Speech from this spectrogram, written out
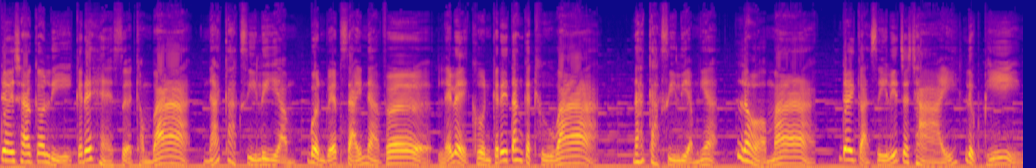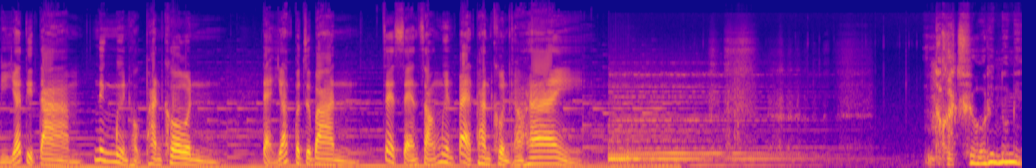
โดยชาวเกาหลีก็ได้แห่เสิร์ชคำว่าหน้ากากสี่เหลี่ยม บนเว็บไซต์ Naver และหลายคนก็ได้ตั้งกระทู้ว่า หน้ากากสี่เหลี่ยมเนี่ยหล่อมากโดยก่อนซีรีส์จะฉายลูกพี่มียอดติดตาม 16,000 คน แต่ยอดปัจจุบัน 728,000 คนเขาให้ 너같이 어린 놈이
